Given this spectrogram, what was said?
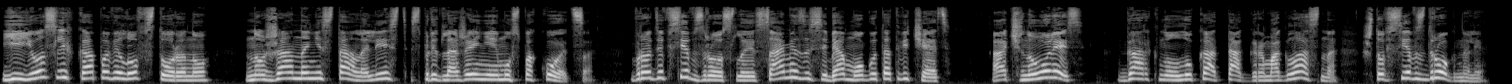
Ее слегка повело в сторону. Но Жанна не стала лезть с предложением успокоиться. Вроде все взрослые сами за себя могут отвечать. «Очнулись!» — гаркнул Лука так громогласно, что все вздрогнули.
